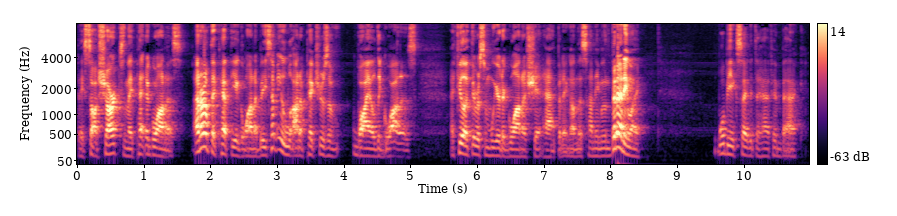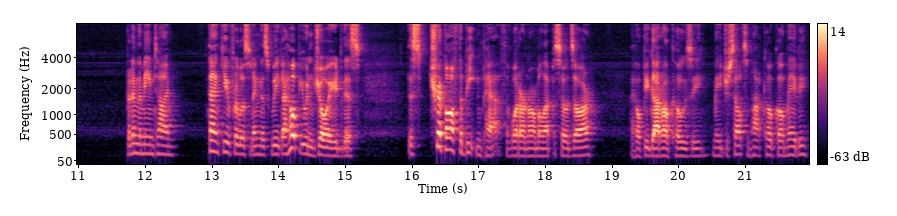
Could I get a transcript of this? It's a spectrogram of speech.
They saw sharks and they pet iguanas. I don't know if they pet the iguana, but he sent me a lot of pictures of wild iguanas. I feel like there was some weird iguana shit happening on this honeymoon. But anyway, we'll be excited to have him back. But in the meantime, thank you for listening this week. I hope you enjoyed this this trip off the beaten path of what our normal episodes are. I hope you got all cozy, made yourself some hot cocoa maybe,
